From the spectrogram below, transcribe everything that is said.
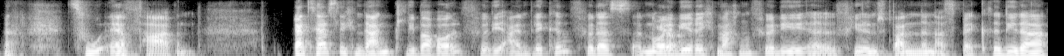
zu erfahren. Ganz herzlichen Dank, lieber Rolf, für die Einblicke, für das Neugierigmachen, für die äh, vielen spannenden Aspekte, die da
